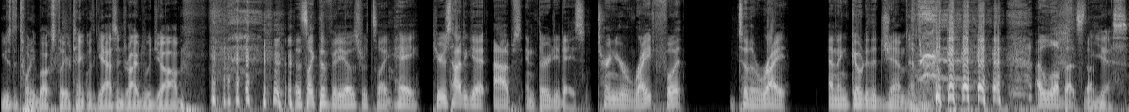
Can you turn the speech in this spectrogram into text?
Use the twenty bucks, fill your tank with gas, and drive to a job." That's like the videos where it's like, hey, here's how to get abs in 30 days. Turn your right foot to the right and then go to the gym. That's I love that stuff. yes.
